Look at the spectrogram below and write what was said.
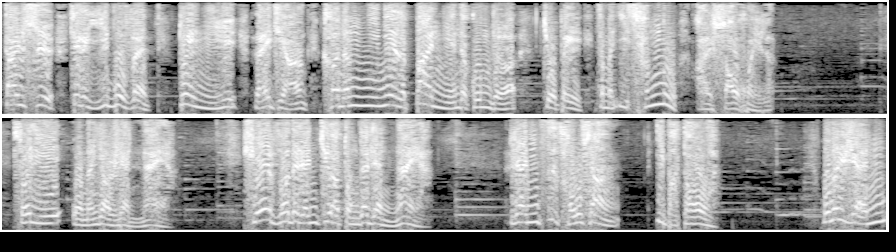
但是这个一部分。对你来讲，可能你念了半年的功德就被这么一嗔怒而烧毁了，所以我们要忍耐呀。学佛的人就要懂得忍耐呀，忍字头上一把刀啊。我们忍，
